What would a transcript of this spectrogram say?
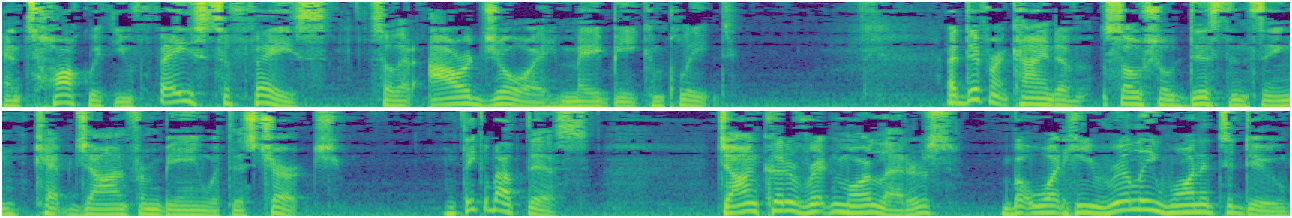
and talk with you face to face so that our joy may be complete. A different kind of social distancing kept John from being with his church. Think about this. John could have written more letters, but what he really wanted to do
